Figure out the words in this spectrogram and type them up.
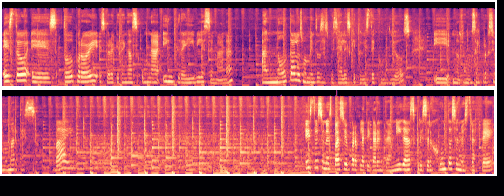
Esto es todo por hoy, espero que tengas una increíble semana. Anota los momentos especiales que tuviste con Dios y nos vemos el próximo martes. Bye. Este es un espacio para platicar entre amigas, crecer juntas en nuestra fe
